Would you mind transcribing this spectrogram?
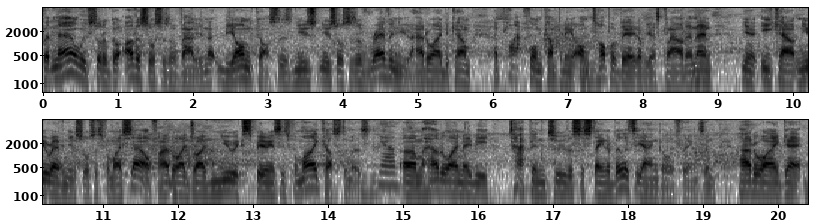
But now we've sort of got other sources of value beyond cost. There's new, new sources of revenue. How do I become a platform company on top of the AWS cloud and then you know, eke out new revenue sources for myself? How do I drive new experiences for my customers? Yeah. Um, how do I maybe tap into the sustainability angle of things? And how do I get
